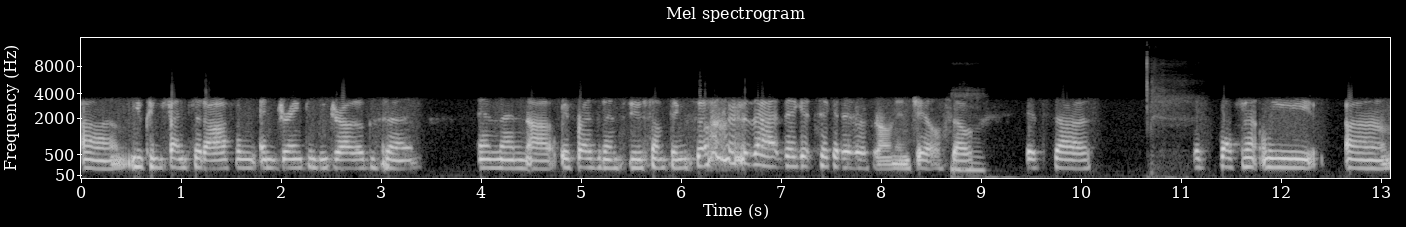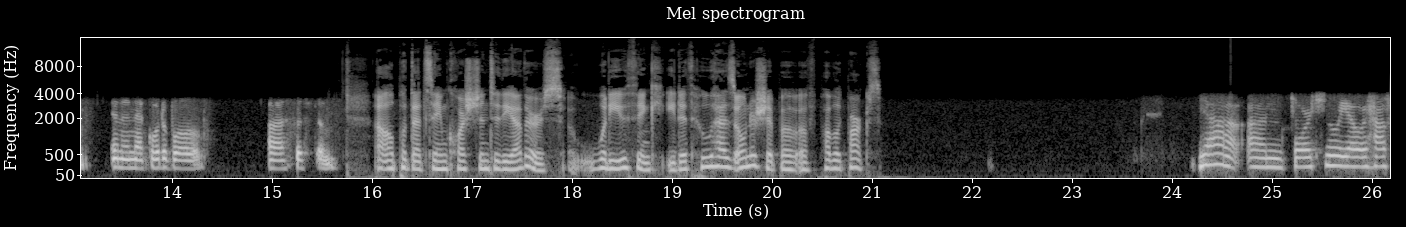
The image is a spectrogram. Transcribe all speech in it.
Um, you can fence it off and, and drink and do drugs and and then uh, if residents do something similar to that, they get ticketed or thrown in jail. So mm-hmm. it's uh, it's definitely um, an equitable uh, system. I'll put that same question to the others. What do you think, Edith? Who has ownership of, of public parks? Yeah, unfortunately, I would have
